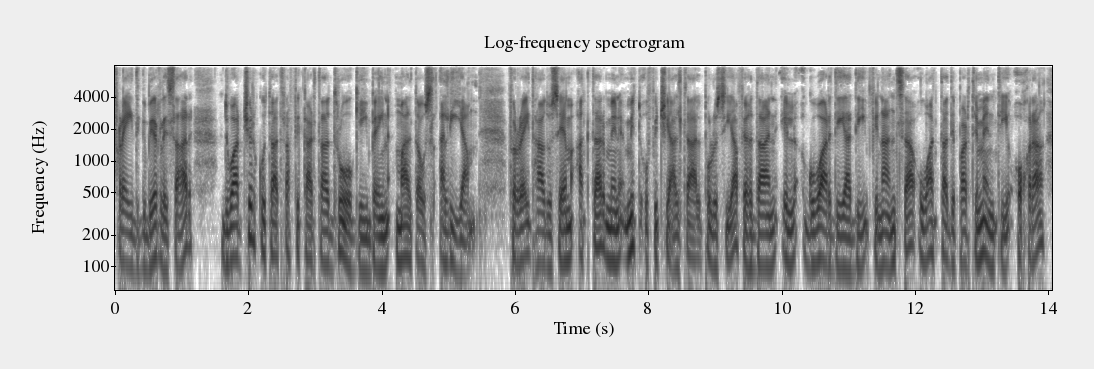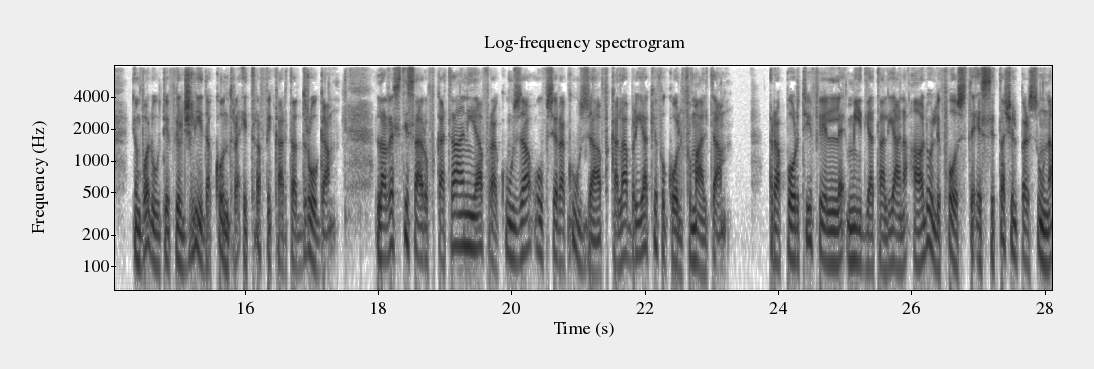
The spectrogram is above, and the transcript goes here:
f'rejd kbir li sar dwar ċirku ta' traffikar ta' drogi bejn Malta u Sqallija. Fir-rejd ħadu sehem aktar minn mitt uffiċjal tal-Pulizija fi ħdan il-Guardia di Finanza u għadd ta' dipartimenti oħra involuti fil-ġlieda kontra t-traffikar tad-droga. L-arresti saru f'Katanja, f'Rakuża u f'Sirakuża, f'Kalabrija kif ukoll f'Malta. Rapporti fil-midja Taljana qalu li fost is-sittax-il persuna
